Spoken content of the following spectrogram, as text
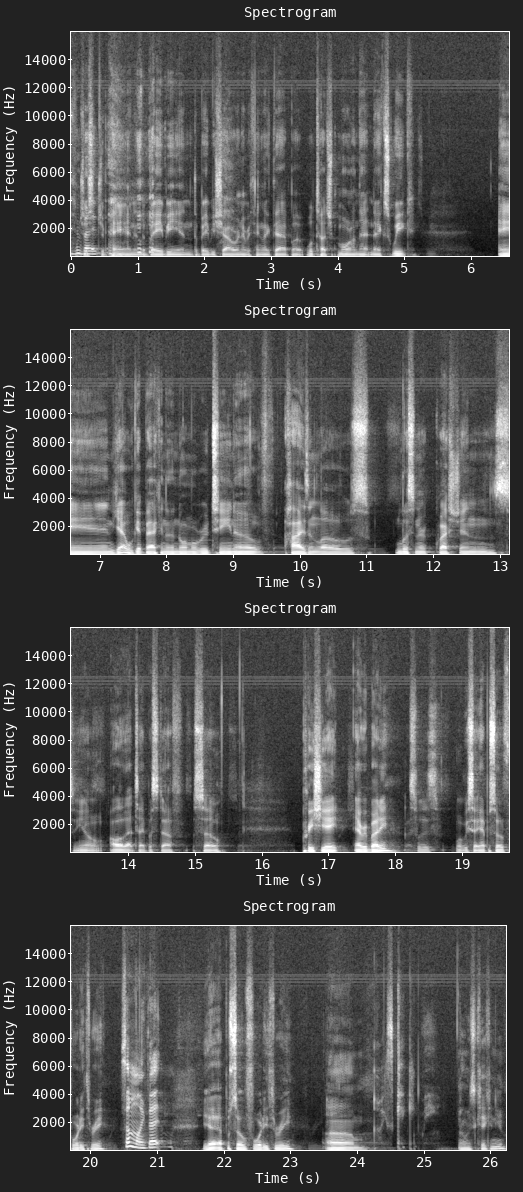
just Japan and the baby and the baby shower and everything like that. But we'll touch more on that next week. And yeah, we'll get back into the normal routine of highs and lows, listener questions, you know, all of that type of stuff. So appreciate everybody. This was what we say, episode 43. Something like that. Yeah, episode 43. Um, Oh, he's kicking me. oh, he's kicking you?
